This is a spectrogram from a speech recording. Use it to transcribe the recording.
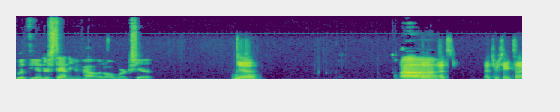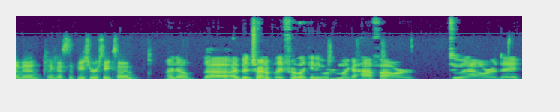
with the understanding of how it all works yet. Yeah, Uh, that's that's your seat time, man. I think that's the future of seat time. I know. Uh, I've been trying to play for like anywhere from like a half hour to an hour a day.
